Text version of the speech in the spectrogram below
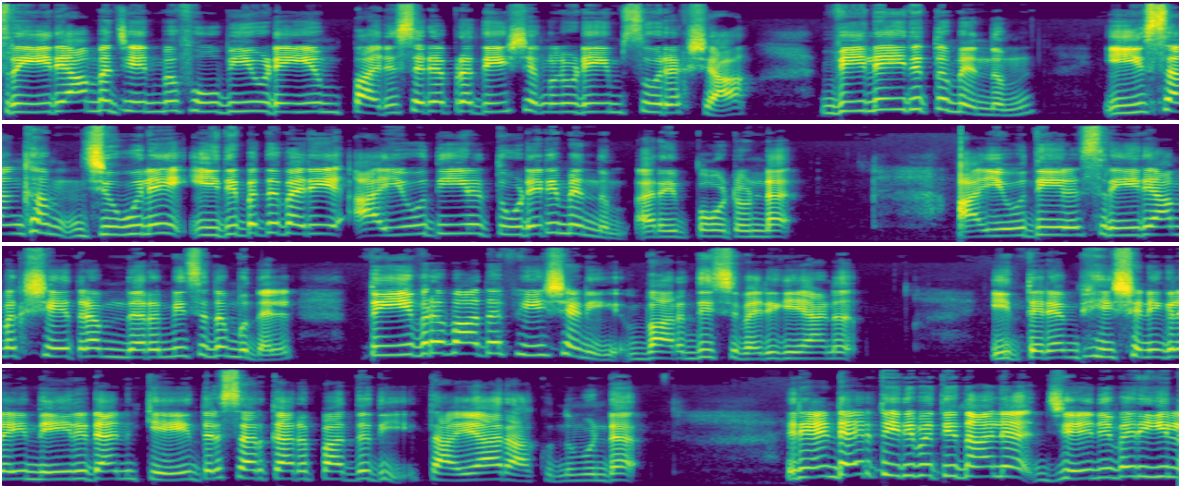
ശ്രീരാമ ജന്മഭൂമിയുടെയും പരിസര പ്രദേശങ്ങളുടെയും സുരക്ഷ വിലയിരുത്തുമെന്നും ഈ സംഘം ജൂലൈ ഇരുപത് വരെ അയോധ്യയിൽ തുടരുമെന്നും റിപ്പോർട്ടുണ്ട്. അയോധ്യയിൽ ശ്രീരാമക്ഷേത്രം നിർമ്മിച്ചത് മുതൽ തീവ്രവാദ ഭീഷണി വർദ്ധിച്ചു വരികയാണ്. ഇത്തരം ഭീഷണികളെ നേരിടാൻ കേന്ദ്ര സർക്കാർ പദ്ധതി തയ്യാറാക്കുന്നുമുണ്ട്. രണ്ടായിരത്തി ഇരുപത്തിനാല് ജനുവരിയിൽ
